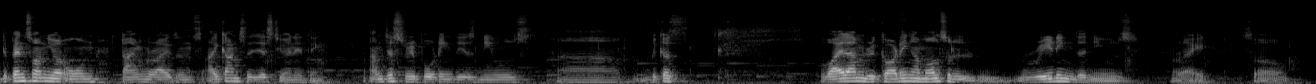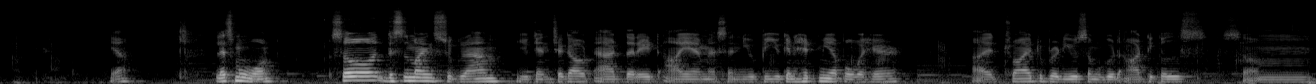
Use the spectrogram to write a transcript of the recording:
depends on your own time horizons. I can't suggest you anything. I'm just reporting these news uh, because while i'm recording i'm also reading the news right? So yeah let's move on. So this is my instagram. You can check out at the rate imsnup you can hit me up over here. I try to produce some good articles some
